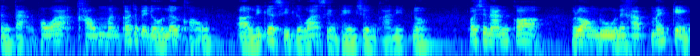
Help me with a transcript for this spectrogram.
ต่างๆ เพราะว่าเขามันก็จะไปโดนเรื่องของอลิขสิทธิ์หรือว่าเสียงเพลงเชิงพาณิชย์เนาะเพราะฉะนั้นก็ ลองดูนะครับไม่เก่ง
